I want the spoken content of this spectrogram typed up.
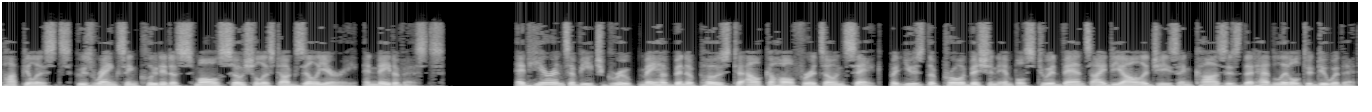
populists whose ranks included a small socialist auxiliary, and nativists. Adherents of each group may have been opposed to alcohol for its own sake, but used the prohibition impulse to advance ideologies and causes that had little to do with it.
